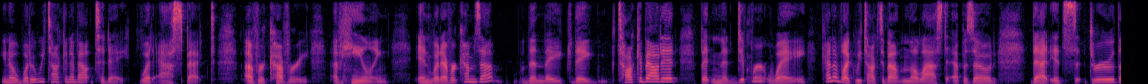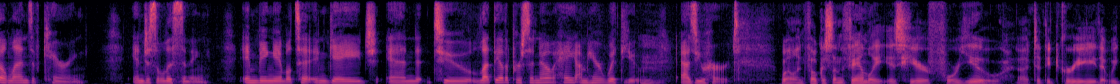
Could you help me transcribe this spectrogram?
you know what are we talking about today? What aspect of recovery, of healing? And whatever comes up, then they they talk about it, but in a different way, kind of like we talked about in the last episode, that it's through the lens of caring and just listening and being able to engage and to let the other person know, hey, I'm here with you as you hurt. Well, and Focus on the Family is here for you uh, to the degree that we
